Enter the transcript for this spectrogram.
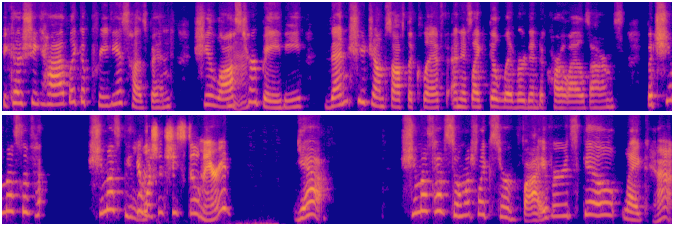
because she had like a previous husband, she lost Mhm. her baby, then she jumps off the cliff and is like delivered into Carlisle's arms. But she must have, she must be, Yeah, li- wasn't she still married? yeah, she must have so much like survivor's guilt, like. Yeah.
